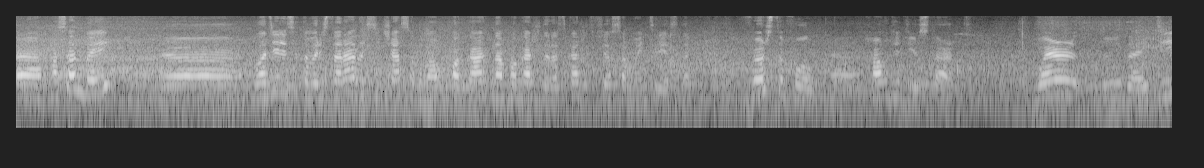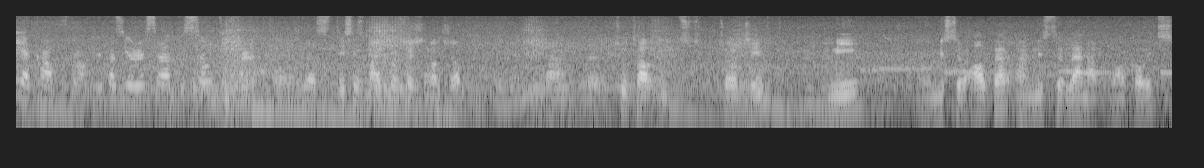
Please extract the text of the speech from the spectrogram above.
Э, Хасан Бей, э, владелец этого ресторана, сейчас он вам покажет, нам покажет и расскажет все самое интересное. First of all, uh, how did you start? Where do the idea come from? Because your restaurant is so different. Uh, yes, this is my professional job. And uh, 2013, me, uh, Mr. Alper and Mr. Lennart Malkovich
